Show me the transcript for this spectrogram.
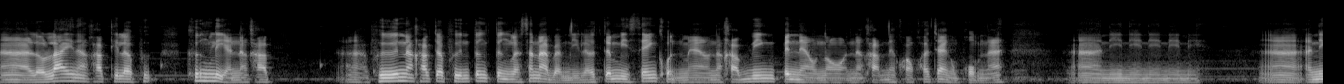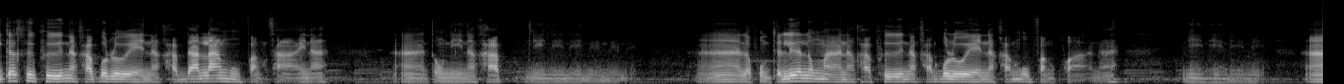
อ่าเราไล่นะครับทีละครึ่งเหรียญนะครับอ่าพื้นนะครับจะพื้นตึงๆ ลักษณะแบบนี้แล้วจะมีเส้นขนแมวนะครับ วิ่งเป็นแนวนอนนะครับในความเข้าใจของผมนะอ่านี่นี่นี่นี่นี่อ่าอันนี้ก็คือพื้นนะครับบริเวณนะครับ ด้านล่างมุมฝั่งซ้ายนะอ่าตรงนี้นะครับนี่นี่นี่นี่นี่ อ่าแล้วผมจะเลื่อนลงมานะครับพื้นนะครับบริเวณนะครับมุมฝั่งขวานะนี่นี่นี่นี่อ่า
